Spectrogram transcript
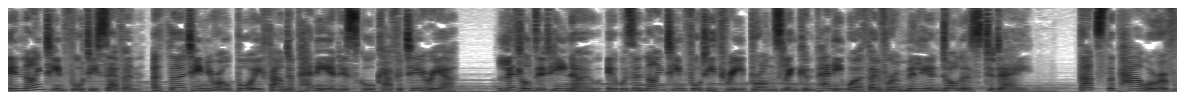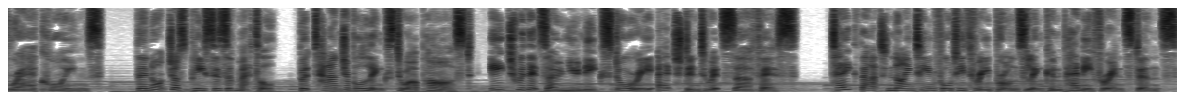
In 1947, a 13-year-old boy found a penny in his school cafeteria. Little did he know it was a 1943 bronze Lincoln penny worth over a million dollars today. That's the power of rare coins. They're not just pieces of metal, but tangible links to our past, each with its own unique story etched into its surface. Take that 1943 bronze Lincoln penny, for instance.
